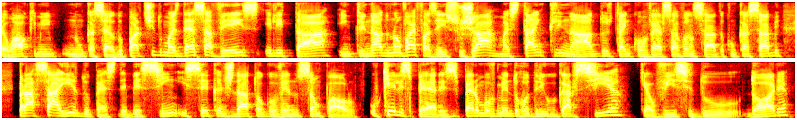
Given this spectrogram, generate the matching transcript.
Então, Alckmin nunca saiu do partido, mas dessa vez ele está inclinado, não vai fazer isso já, mas está inclinado, está em conversa avançada com o Kassab para sair do PSDB sim e ser candidato ao governo de São Paulo. O que ele espera? Ele espera o movimento do Rodrigo Garcia, que é o vice do Dória,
